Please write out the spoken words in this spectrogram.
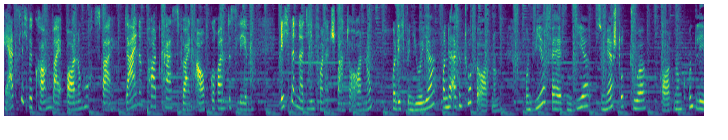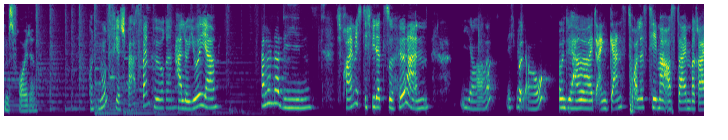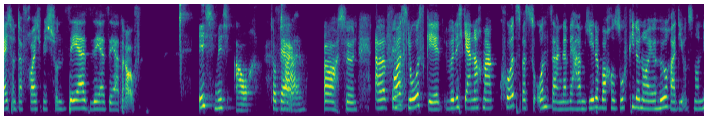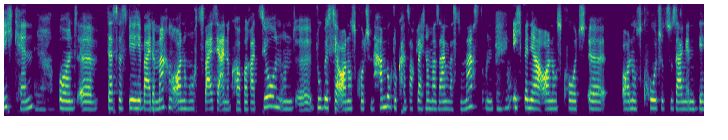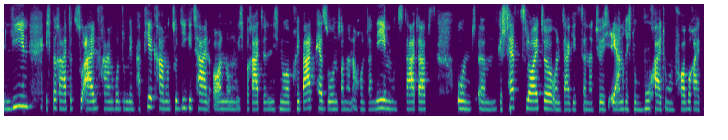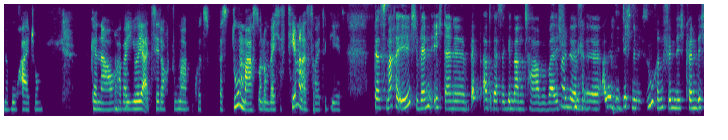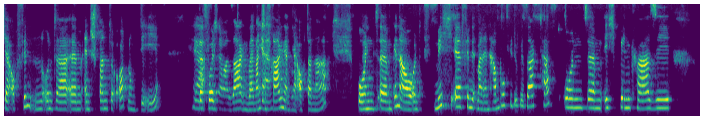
Herzlich willkommen bei Ordnung hoch 2, deinem Podcast für ein aufgeräumtes Leben. Ich bin Nadine von Entspannte Ordnung. Und ich bin Julia von der Agentur für Ordnung. Und wir verhelfen dir zu mehr Struktur, Ordnung und Lebensfreude. Und nun viel Spaß beim Hören. Hallo Julia. Hallo Nadine. Ich freue mich, dich wieder zu hören. Ja, ich mich auch. Und wir haben heute ein ganz tolles Thema aus deinem Bereich und da freue ich mich schon sehr, sehr, sehr drauf. Ich mich auch. Total. Oh, schön. Aber bevor ja. es losgeht, würde ich gerne noch mal kurz was zu uns sagen, denn wir haben jede Woche so viele neue Hörer, die uns noch nicht kennen. Ja. Und äh, das, was wir hier beide machen, Ordnung hoch 2 ist ja eine Kooperation und äh, du bist ja Ordnungscoach in Hamburg. Du kannst auch gleich noch mal sagen, was du machst. Und mhm. ich bin ja Ordnungscoach äh, Ordnungscoach sozusagen in Berlin. Ich berate zu allen Fragen rund um den Papierkram und zur digitalen Ordnung. Ich berate nicht nur Privatpersonen, sondern auch Unternehmen und Startups und ähm, Geschäftsleute. Und da geht's dann natürlich eher in Richtung Buchhaltung und vorbereitende Buchhaltung. Genau, mhm. aber Julia, erzähl doch du mal kurz, was du machst und um welches Thema es heute geht. Das mache ich, wenn ich deine Webadresse genannt habe, weil ich finde, dass äh, alle, die dich nämlich suchen, finde ich, können dich ja auch finden unter ähm, entspannteordnung.de. Ja. Das wollte ich nochmal sagen, weil manche ja. fragen dann ja auch danach. Und ähm, genau, und mich äh, findet man in Hamburg, wie du gesagt hast. Und ähm, ich bin quasi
